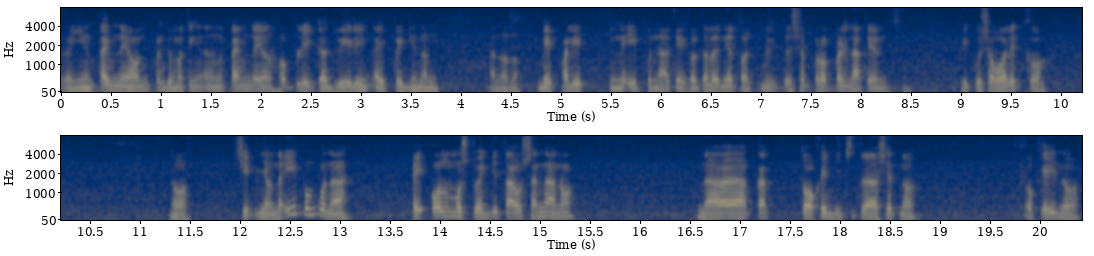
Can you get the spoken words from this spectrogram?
Yung time na yon, pag dumating ang time na yon, hopefully, God willing, ay pwede nang ano no, may palit yung naipon natin. Kung talaga nito, balik sa profile natin. Click ko sa wallet ko. No? Sipin nyo, naipon ko na ay almost 20,000 na, no? Na cut token digital asset, no? Okay, no?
